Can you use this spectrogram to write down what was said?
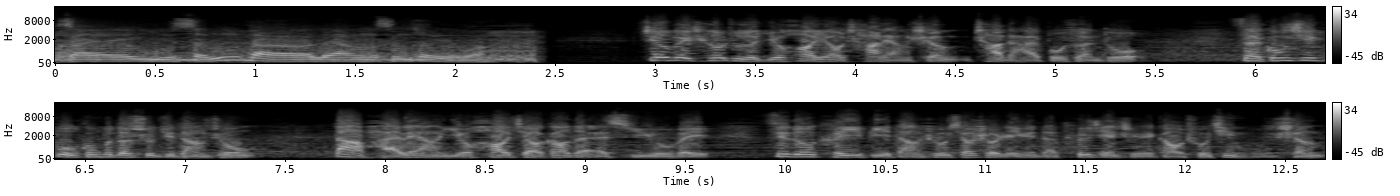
在一升到两升左右啊。这位车主的油耗要差两升，差的还不算多。在工信部公布的数据当中，大排量油耗较高的 SUV 最多可以比当初销售人员的推荐值高出近五升。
